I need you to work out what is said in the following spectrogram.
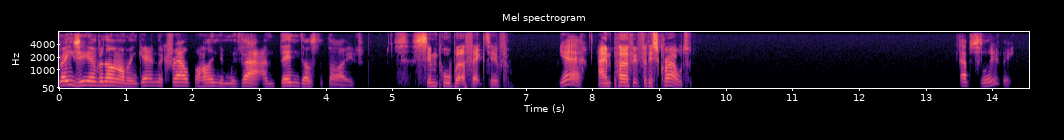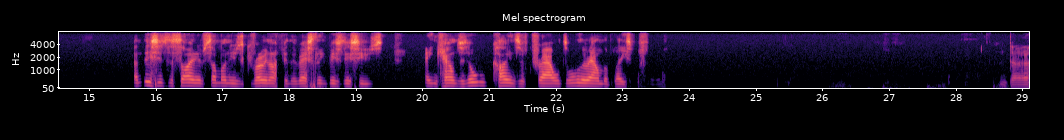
raising of an arm and getting the crowd behind him with that, and then does the dive. Simple but effective. Yeah, And perfect for this crowd. absolutely. And this is the sign of someone who's grown up in the wrestling business, who's encountered all kinds of crowds all around the place before. And, uh,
